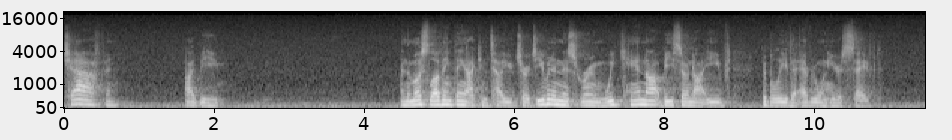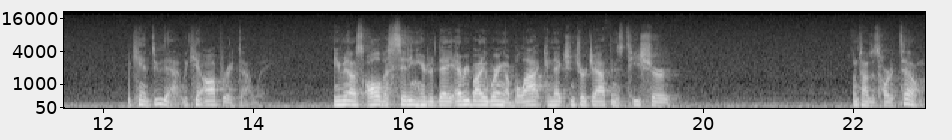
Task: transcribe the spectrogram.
chaff and I be? And the most loving thing I can tell you, church, even in this room, we cannot be so naive to believe that everyone here is saved. We can't do that. We can't operate that way. Even us, all of us sitting here today, everybody wearing a black Connection Church Athens t shirt. Sometimes it's hard to tell.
